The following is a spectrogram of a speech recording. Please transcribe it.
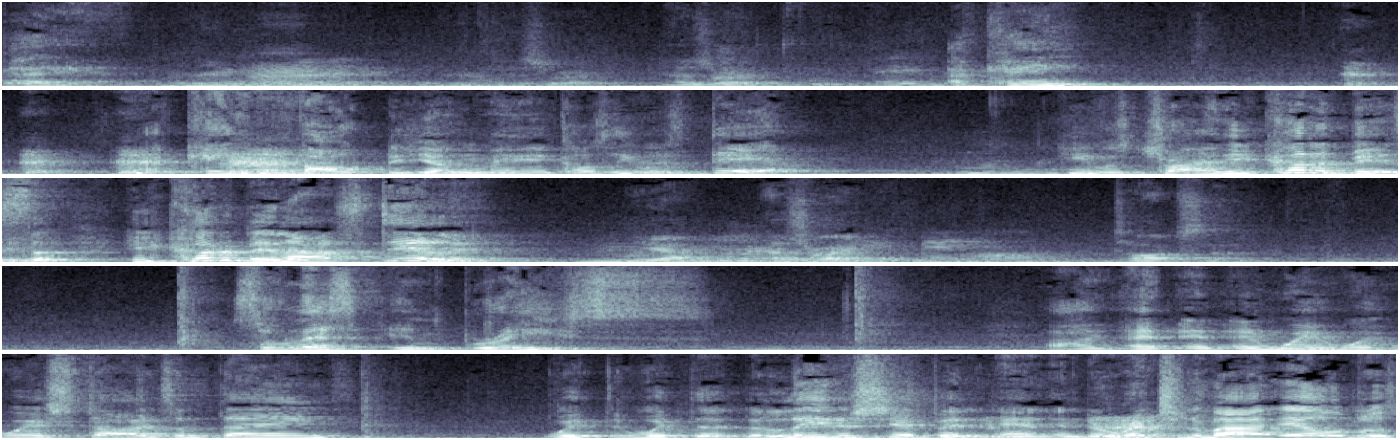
path. That's right. That's right. I can't, I can't fault the young man because he was there. He was trying. He could have been some. He could have been out stealing. Yeah. That's right. Talk, sir. So let's embrace. Uh, and, and, and we're, we're we're starting some things with, the- with the, the leadership and, and, and direction of our elders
